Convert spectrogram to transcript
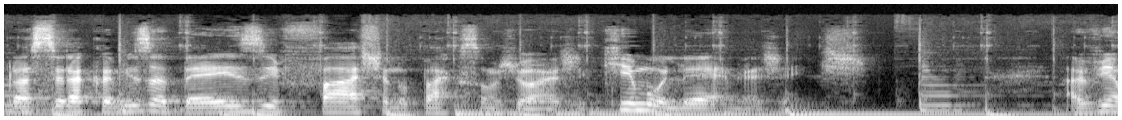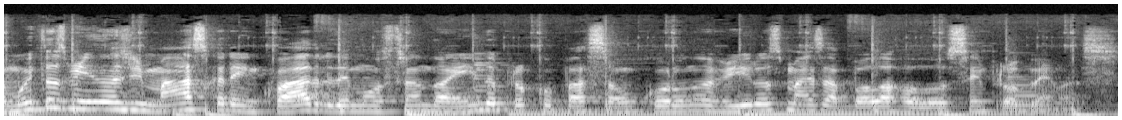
para ser a camisa 10 e faixa no Parque São Jorge. Que mulher, minha gente! Havia muitas meninas de máscara em quadra demonstrando ainda preocupação com o coronavírus, mas a bola rolou sem problemas.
